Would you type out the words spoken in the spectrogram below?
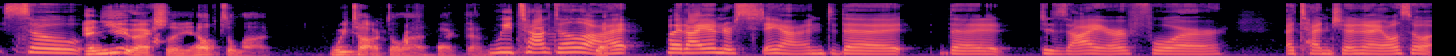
So, and you actually helped a lot. We talked a lot back then. We talked a lot, yeah. but I understand the the desire for attention. I also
